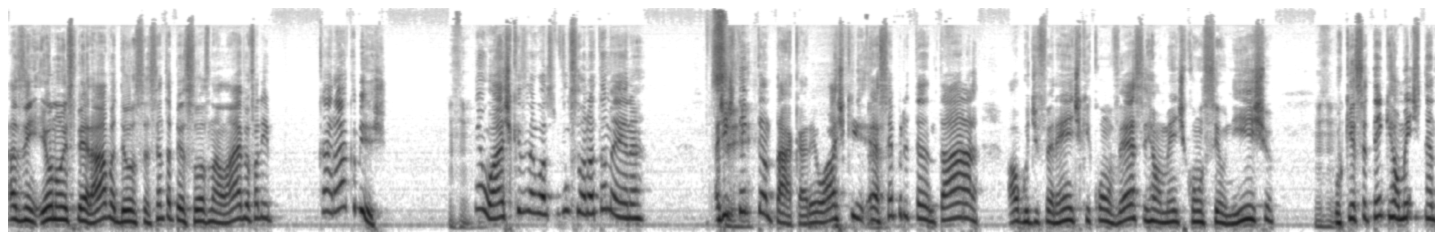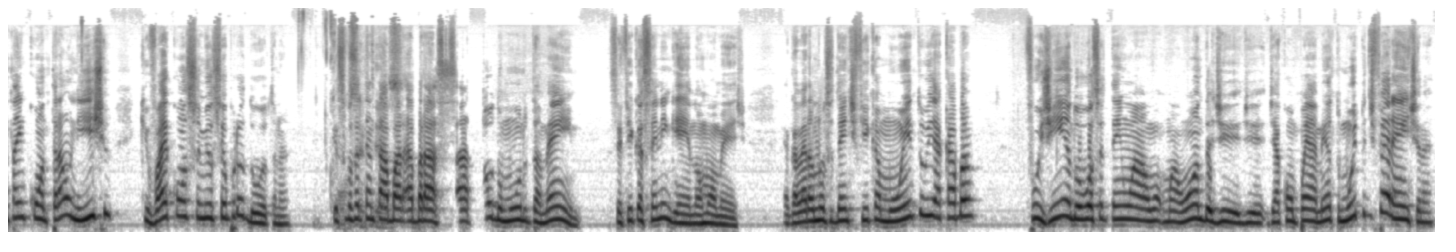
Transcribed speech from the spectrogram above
Assim, eu não esperava, deu 60 pessoas na live. Eu falei, caraca, bicho. Uhum. Eu acho que esse negócio funciona também, né? A Sim. gente tem que tentar, cara. Eu acho que é sempre tentar algo diferente, que converse realmente com o seu nicho. Uhum. Porque você tem que realmente tentar encontrar um nicho que vai consumir o seu produto, né? Porque Com se você certeza. tentar abraçar todo mundo também, você fica sem ninguém normalmente. A galera não se identifica muito e acaba fugindo, ou você tem uma, uma onda de, de, de acompanhamento muito diferente, né?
